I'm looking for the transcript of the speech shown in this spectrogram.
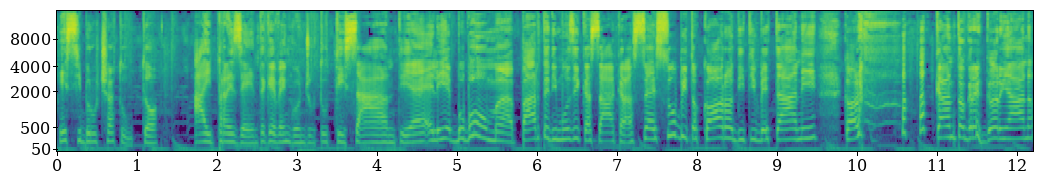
e si brucia tutto hai presente che vengono giù tutti i santi, eh? E lì è boom, boom parte di musica sacra, se subito coro di tibetani, coro canto gregoriano.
